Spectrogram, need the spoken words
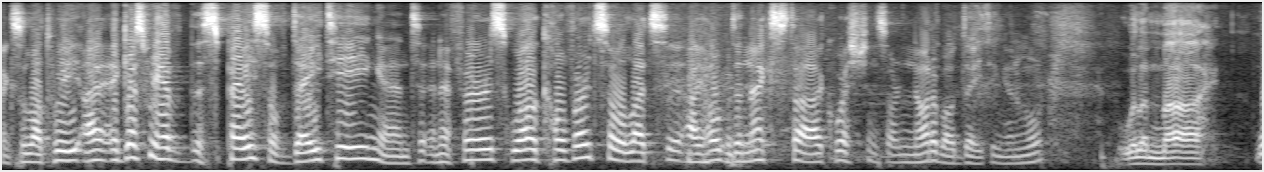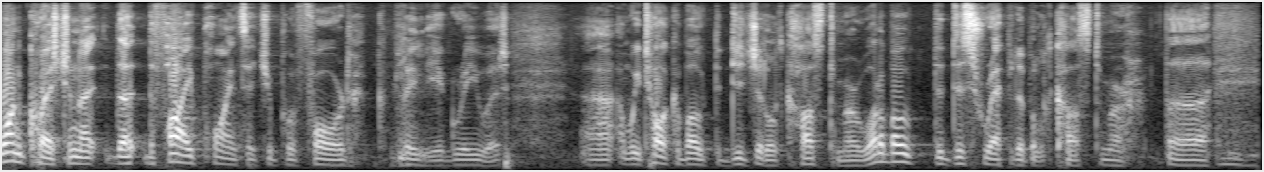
Thanks a lot. We, I, I, guess we have the space of dating and, and affairs well covered. So let's. Uh, I hope the next uh, questions are not about dating anymore. Willem, uh, one question. Uh, the, the five points that you put forward, completely agree with. Uh, and we talk about the digital customer. What about the disreputable customer? The mm-hmm.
